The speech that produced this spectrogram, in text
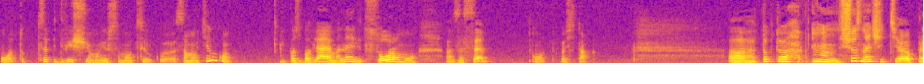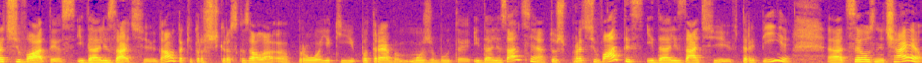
От, тобто це підвищує мою самооцінку, самооцінку і позбавляє мене від сорому за себе. От, ось так. Тобто, що значить е, працювати з ідеалізацією? Да? Так я трошечки розказала е, про які потреби може бути ідеалізація. Тож працювати з ідеалізацією в терапії е, це означає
